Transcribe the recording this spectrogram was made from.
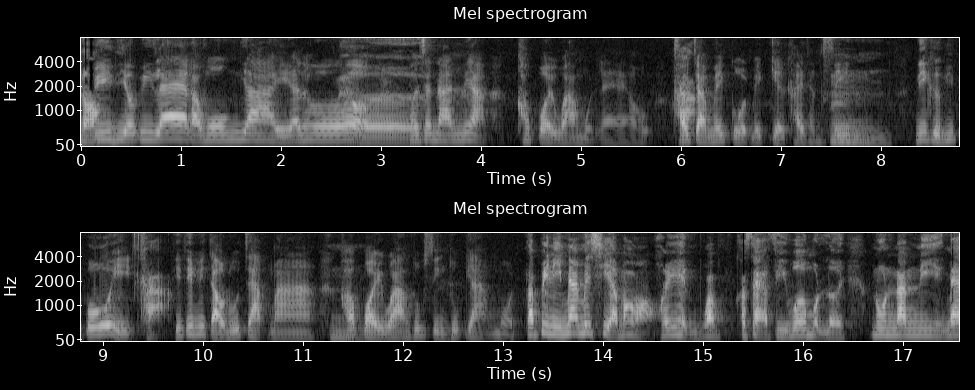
เนาะ ปีเดียวปีแรกอะวงใหญ่อะเธอเออ เพราะฉะนั้นเนี่ยเขาปล่อยวางหมดแล้วค่ะ เขาจะไม่โกรธไม่เกลียดใครทั้งอืสิ้นมนี่คือพี่ปุ้ยค่ะที่ที่พี่เต๋ารู้จักมาอืมเขาปล่อยวางทุกสิ่งทุกอย่างหมด แล้วปีนี้แม่ไม่เชียร์มั้างเหรอเขาเห็นว่ากระแสฟีเวอร์หมดเลยนู่นนั่นนี่แม่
